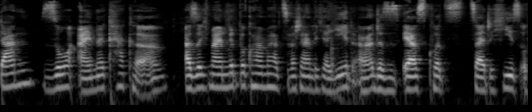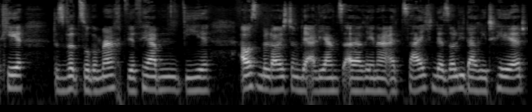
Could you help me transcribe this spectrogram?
dann so eine Kacke. Also ich meine, mitbekommen hat es wahrscheinlich ja jeder, dass es erst kurzzeitig hieß, okay, das wird so gemacht, wir färben die Außenbeleuchtung der Allianz Arena als Zeichen der Solidarität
